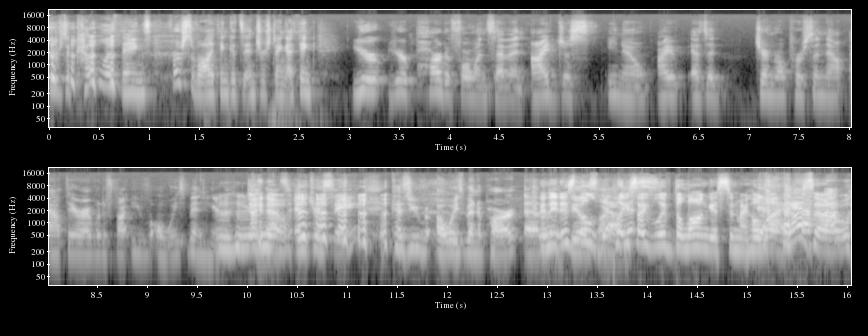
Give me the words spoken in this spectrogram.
There's a couple of things. First of all, I think it's interesting. I think you're you're part of 417. I just, you know, I as a general person out, out there, I would have thought you've always been here. Mm-hmm, I know. That's interesting because you've always been a part of And it, it is the like place I've lived the longest in my whole life. So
